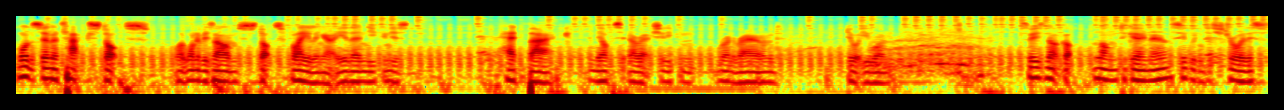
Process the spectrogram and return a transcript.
Once an attack stops, like one of his arms stops flailing at you, then you can just head back in the opposite direction. You can run around, do what you want. So he's not got long to go now. See if we can destroy this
